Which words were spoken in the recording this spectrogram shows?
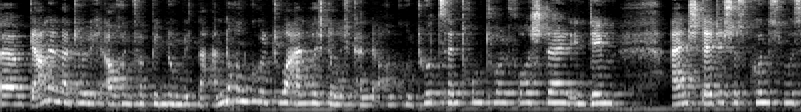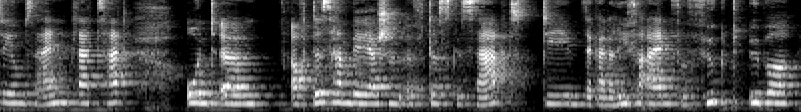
äh, gerne natürlich auch in Verbindung mit einer anderen Kultureinrichtung. Ich kann mir auch ein Kulturzentrum toll vorstellen, in dem ein städtisches Kunstmuseum seinen Platz hat. Und ähm, auch das haben wir ja schon öfters gesagt. Die, der Galerieverein verfügt über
